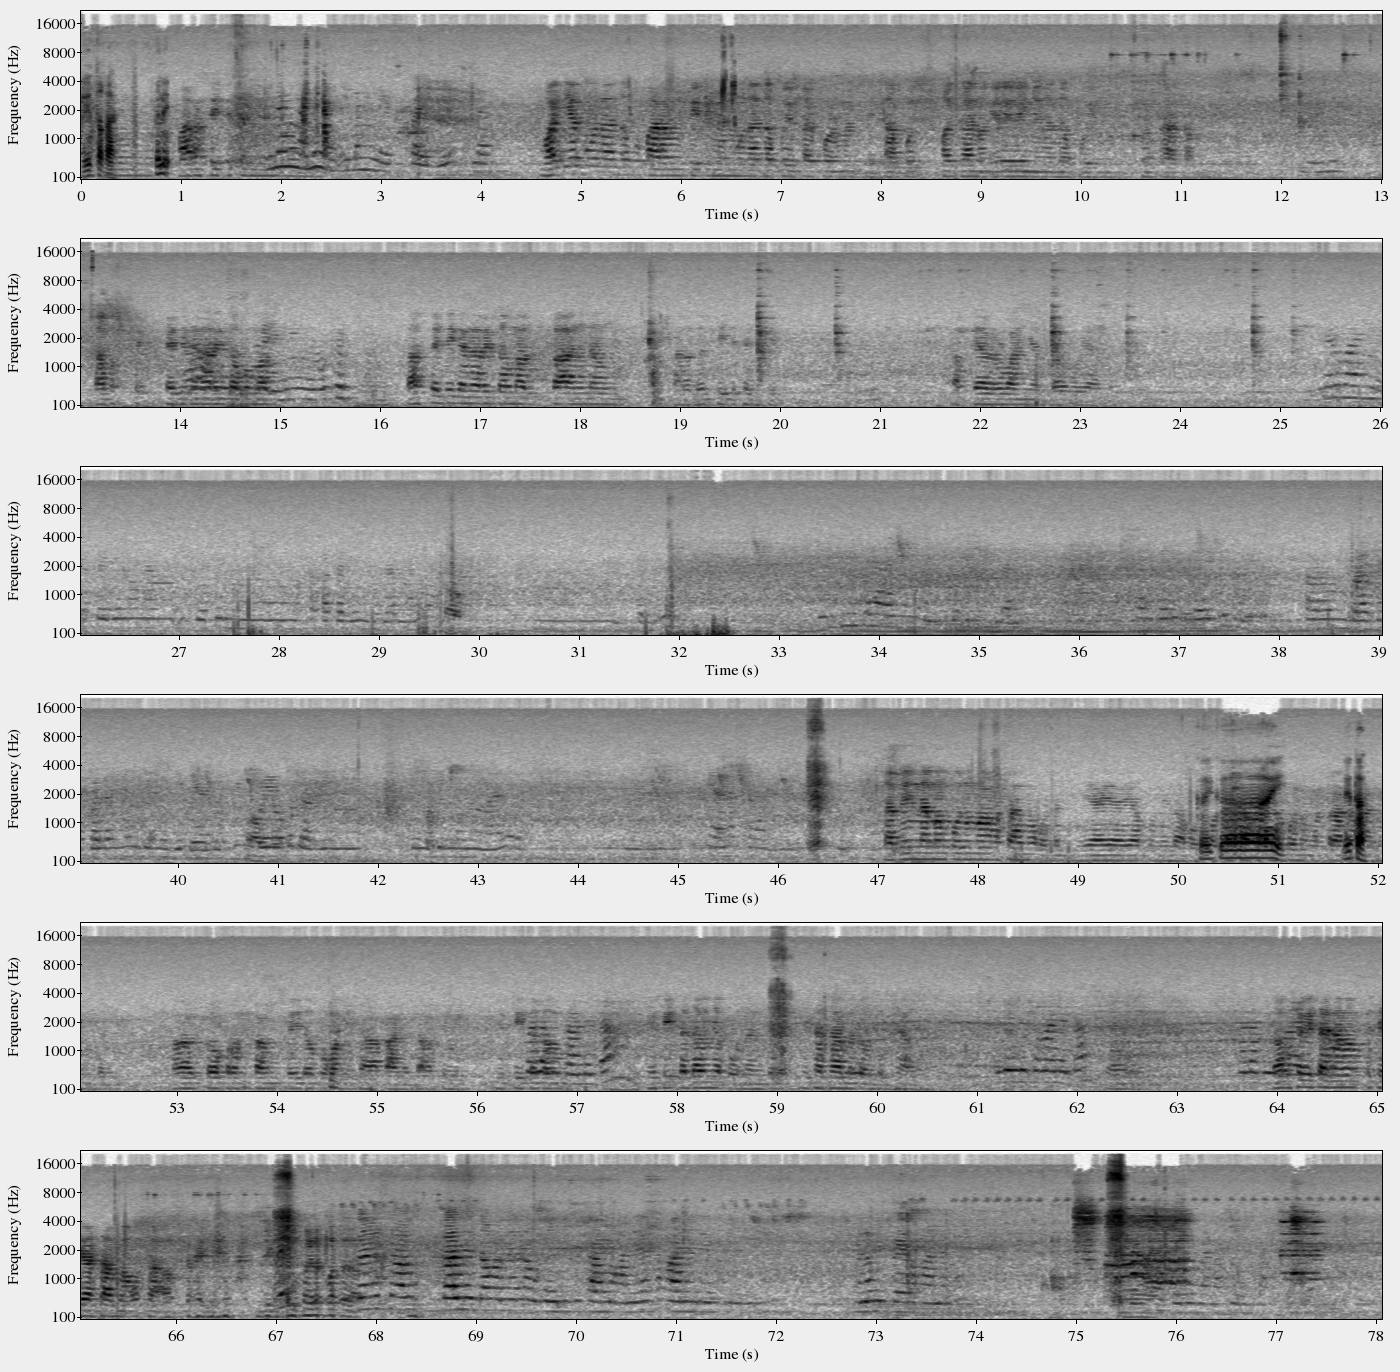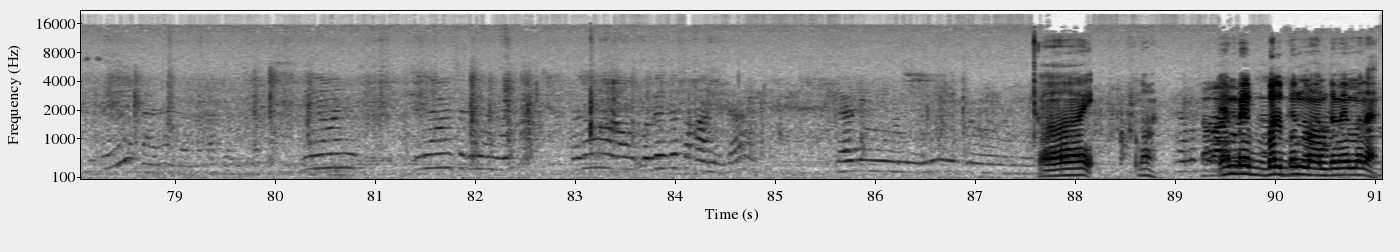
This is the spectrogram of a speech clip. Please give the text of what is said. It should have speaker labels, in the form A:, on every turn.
A: Dito ka. Ano? eh?
B: Parang.
C: Ilang ano yan? Ilang years? Years
B: muna daw po, parang titignan muna daw po yung performance eh. Tapos pag ano, i-renew na daw po yung kontrata. Tapos p- pwede ka na rin daw po mag... Tapos pwede ka na rin daw magpaano ng ano doon, citizenship. After one year daw po yan.
C: Pero one year, pwede mo nang ikutin yung makakataling lugar na yan.
B: Oh.
C: Hindi ka ano, mabilis lang. Sandali daw siya, no? Parang bago pa lang yan, hindi na-develop.
B: Oo.
C: Kaya ako laging tinitingnan ng ano. mm, Kaya na sabi.
B: Sabi naman po ng mga kasama ko, nagiyayaya po nila ako.
A: Kay, kay. Dito.
B: Mag-cross country daw po kami sa Canada kasi yung tita daw, yung tita daw niya po nandun, isasama daw po siya.
C: Alam. Alam
B: Tapos yung isa naman po sinasama ko sa Australia. Hindi ko wala ko
D: Canada ka na lang kung isasama ka nila sa Canada yung TV. Walang pera Canada.
C: Pwede naman ako yung tax.
D: Ayun.
C: Canada, makagaling.
D: Hindi naman, hindi naman sa ganun no? Pero nga, maganda sa Canada. Galing ng ulit ng ano.
A: Ay. No. May balbon mo. Ang dumi mo na.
